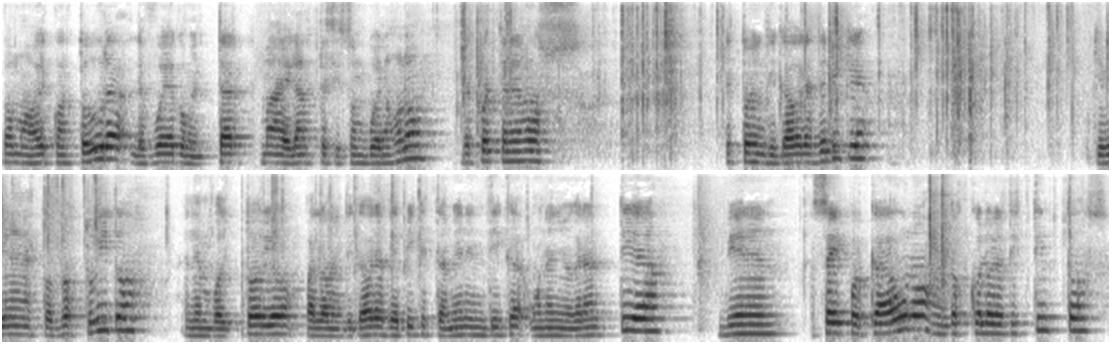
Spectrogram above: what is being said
Vamos a ver cuánto dura. Les voy a comentar más adelante si son buenos o no. Después tenemos estos indicadores de pique que vienen estos dos tubitos. El envoltorio para los indicadores de pique también indica un año de garantía. Vienen 6 por cada uno en dos colores distintos.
